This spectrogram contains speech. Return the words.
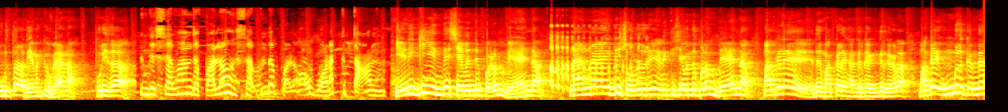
கொடுத்தா அது எனக்கு வேணாம். புரியுதா? இந்த செவந்த பழம் செவந்த பழம் உனக்கு தான் எனக்கு இந்த செவந்த பழம் வேண்டாம். நன்னாயிட்டு சொல்லுறேன் எனக்கு செவந்த பழம் வேண்டாம். மக்களே இது மக்களே அங்கே இருக்காங்க இங்கே இருக்காங்களா? மக்களே உங்களுக்கு இந்த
